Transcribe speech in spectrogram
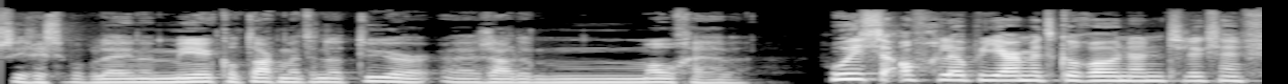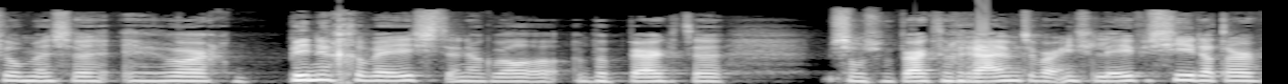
psychische problemen, meer contact met de natuur uh, zouden mogen hebben. Hoe is het afgelopen jaar met corona? Natuurlijk zijn veel mensen heel erg binnen geweest en ook wel beperkte, soms beperkte ruimte waarin ze leven. Zie je dat er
